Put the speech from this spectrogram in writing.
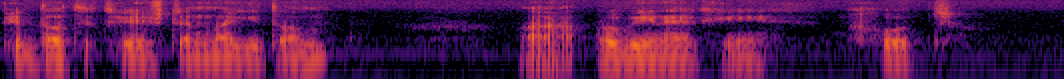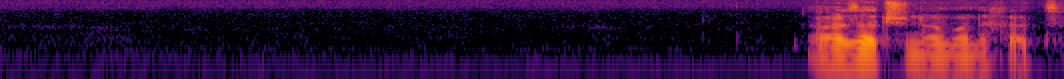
keď tiež ten magi tam a robí nejaký chuť. A začíname nechať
